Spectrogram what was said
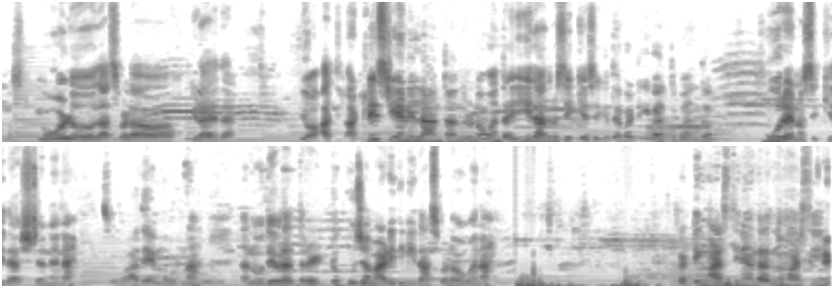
ಆಲ್ಮೋಸ್ಟ್ ಏಳು ದಾಸವಾಳ ಗಿಡ ಇದೆ. ಅಟ್ ಅಟ್ಲೀಸ್ಟ್ ಏನಿಲ್ಲ ಅಂತ ಅಂದ್ರೂ ಒಂದು ಐದಾದರೂ ಸಿಕ್ಕೇ ಸಿಗುತ್ತೆ ಬಟ್ ಇವತ್ತು ಬಂದು ಮೂರೇನೋ ಸಿಕ್ಕಿದೆ ಅಷ್ಟೇನೆ ಸೊ ಅದೇ ಮೂರನ್ನ ನಾನು ದೇವ್ರ ಹತ್ರ ಇಟ್ಟು ಪೂಜೆ ಮಾಡಿದ್ದೀನಿ ದಾಸವಾಳ ಹೂವನ್ನ ಕಟ್ಟಿಂಗ್ ಮಾಡಿಸ್ತೀನಿ ಅಂತ ಅದನ್ನು ಮಾಡಿಸ್ತೀನಿ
